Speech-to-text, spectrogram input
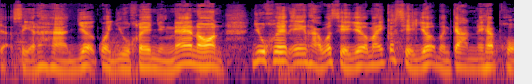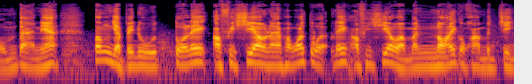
จะเสียทหารเยอะกว่ายูเครนอย่างแน่นอน ยูเครนเองถามว่าเสียเยอะไหมก็เสียเยอะเหมือนกันนะครับผมแต่อันเนี้ยต้องอย่าไปดูตัวเลขออฟฟิเชียลนะ เพราะว่าตัวเลขออฟฟิเชียลอะมันน้อยกว่าความเป็นจริง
